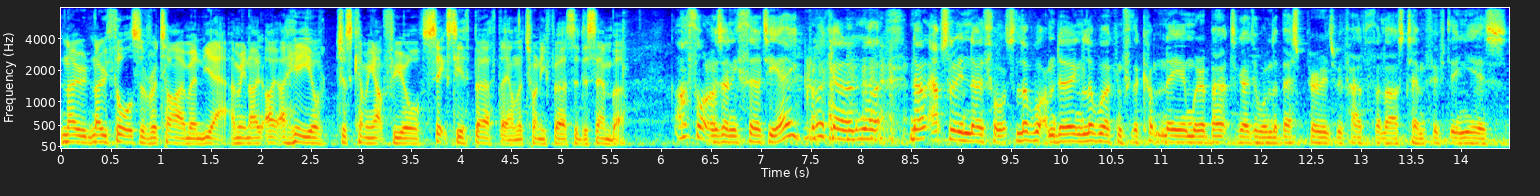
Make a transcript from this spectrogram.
no, no thoughts of retirement yet. I mean, I, I hear you're just coming up for your 60th birthday on the 21st of December. I thought I was only 38. Crikey, no, no, absolutely no thoughts. Love what I'm doing, love working for the company, and we're about to go to one of the best periods we've had for the last 10, 15 years.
